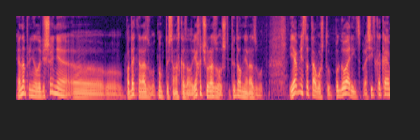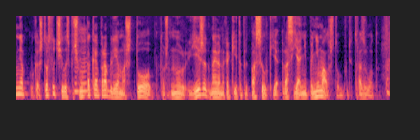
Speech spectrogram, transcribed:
и она приняла решение э, подать на развод. Ну, то есть она сказала, я хочу развод, чтобы ты дал мне развод. Я вместо того, чтобы поговорить, спросить, какая у меня, что случилось, почему угу. такая проблема, что, потому что, ну, есть же, наверное, какие-то предпосылки, раз я не понимал, что будет развод. Угу.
